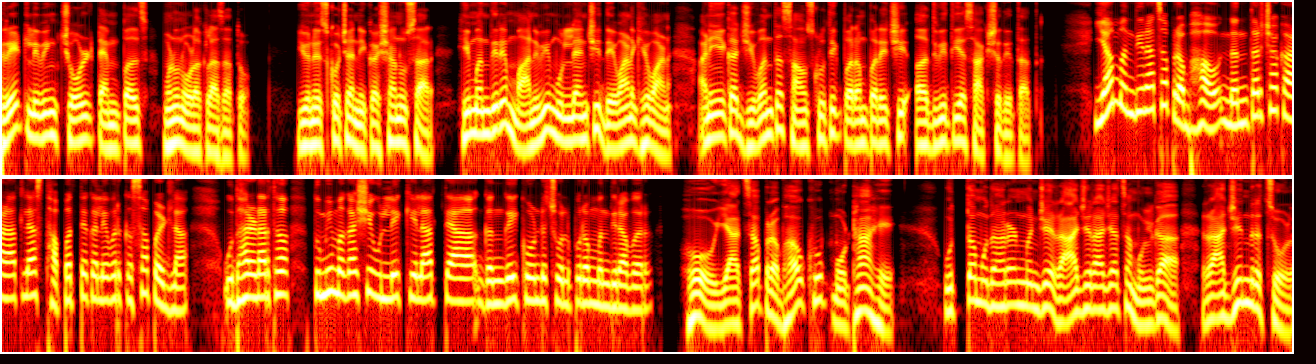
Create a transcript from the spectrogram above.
ग्रेट लिव्हिंग चोल टेम्पल्स म्हणून ओळखला जातो. युनेस्कोच्या निकषानुसार ही मंदिरे मानवी मूल्यांची देवाणघेवाण आणि एका जिवंत सांस्कृतिक परंपरेची अद्वितीय साक्ष देतात. या मंदिराचा प्रभाव नंतरच्या काळातल्या स्थापत्यकलेवर कसा पडला? उदाहरणार्थ तुम्ही मगाशी उल्लेख केला त्या गंगईकोंड चोलपुरम मंदिरावर. हो याचा प्रभाव खूप मोठा आहे. उत्तम उदाहरण म्हणजे राजराजाचा मुलगा राजेंद्र चोळ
